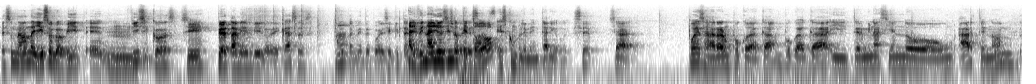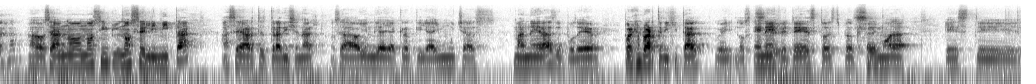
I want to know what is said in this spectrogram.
es una onda y eso lo vi en Mm. físicos, Sí. pero también vi lo de casas. Yo Ah. también te puedo decir que Al también final vi yo siento que esas. todo es complementario, güey. Sí. O sea, puedes agarrar un poco de acá, un poco de acá y termina siendo un arte, ¿no? Mm, Ajá. O sea, no, no, simple, no se limita a hacer arte tradicional. O sea, hoy en día ya creo que ya hay muchas maneras de poder, por ejemplo, arte digital, güey, los Sí. NFTs, todo este pedo que está de Sí. moda, este,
